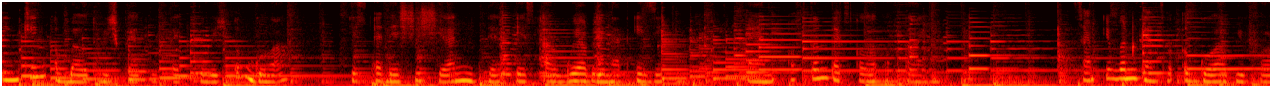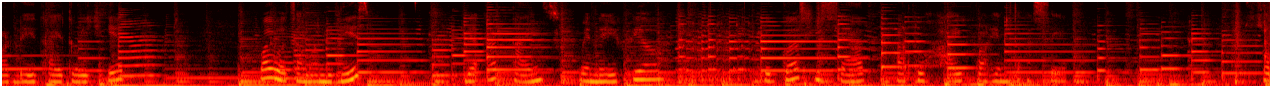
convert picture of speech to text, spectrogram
Thinking about which path to take to reach a goal is a decision that is arguably not easy and often takes a lot of time. Some even cancel a goal before they try to reach it. Why would someone do this? Times when they feel the goals he set are too high for him to achieve. So,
